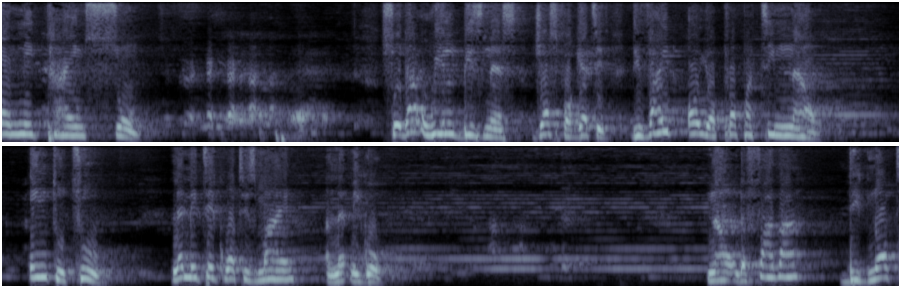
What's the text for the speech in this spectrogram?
anytime soon. So that will business, just forget it. Divide all your property now into two. Let me take what is mine and let me go. Now the father did not,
